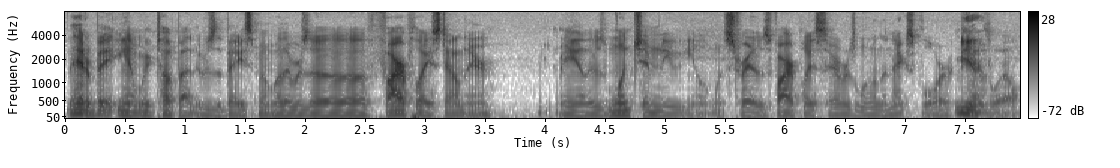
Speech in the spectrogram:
they had a ba- you know we talked about there was the basement. Well, there was a fireplace down there. You know, there was one chimney. You know, went straight. There was a fireplace there. There was one on the next floor Yeah. as well.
